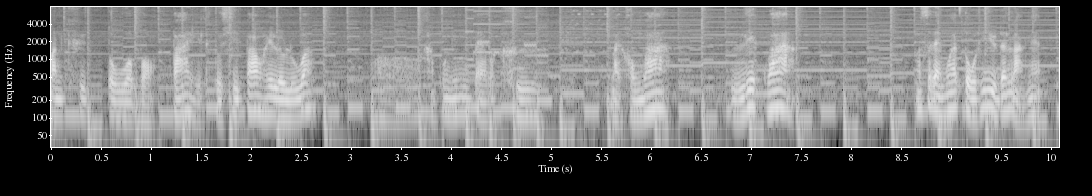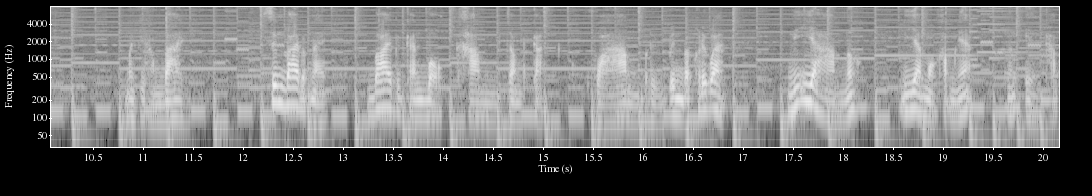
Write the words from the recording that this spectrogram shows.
มันคือตัวบอกใบ้หรือตัวชี้เป้าให้เรารู้ว่า อ๋อคำพวกนี้มันแปลว่าคือ หมายความว่า เรียกว่า มันแสดงว่าตัวที่อยู่ด้านหลังเนี่ยมันคือคำใบ้ ซึ่งใบ้แบบไหน ใบ้เป็นการบอกคำจำกัดความหรือเป็นแบบเขาเรียกว่า นิยามเนาะนิยามของคำนี้นั่นเองครับ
